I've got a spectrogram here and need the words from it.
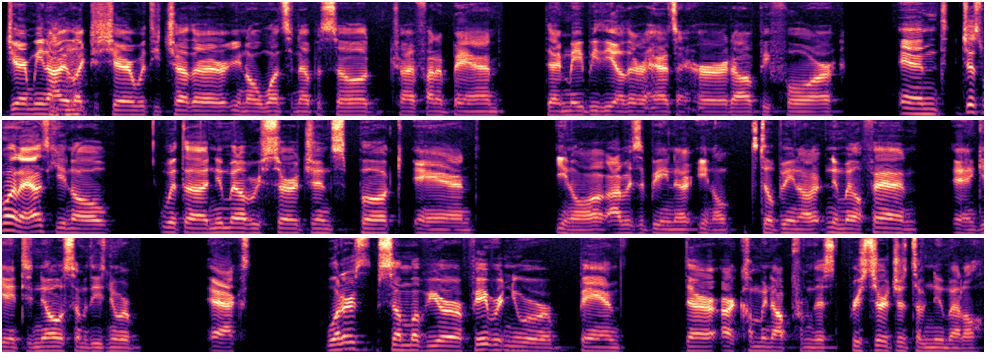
Jeremy and mm-hmm. I like to share with each other, you know, once an episode, try to find a band that maybe the other hasn't heard of before. And just want to ask, you know, with a Nu metal resurgence book and, you know, obviously being a, you know, still being a Nu metal fan and getting to know some of these newer acts, what are some of your favorite newer bands that are coming up from this resurgence of Nu metal?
